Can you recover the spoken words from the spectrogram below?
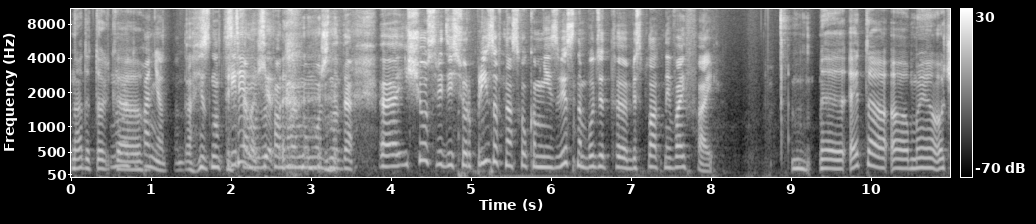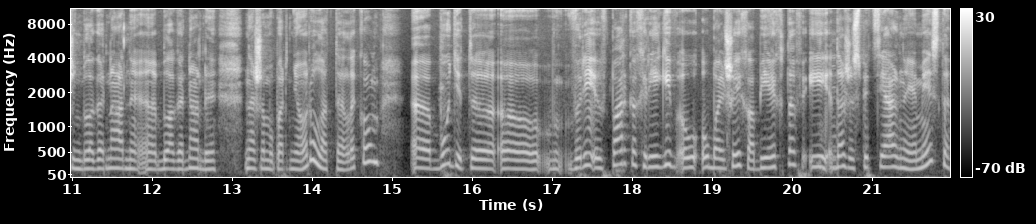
надо только... Ну, это понятно, да. Изнутри там уже, по-моему, можно, да. Э, Еще среди сюрпризов, насколько мне известно, будет э, бесплатный Wi-Fi. Это мы очень благодарны, благодарны нашему партнеру Лателеком. Э, будет э, э, в парках Риги у больших объектов и угу. даже специальное место,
